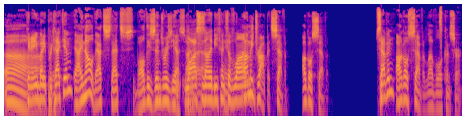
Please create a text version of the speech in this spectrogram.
Uh, Can anybody protect him? I know that's that's all these injuries. Yes, Losses I- on the defensive hey, line? Let me drop it seven. I'll go seven. Seven? I'll go seven. Level of concern.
